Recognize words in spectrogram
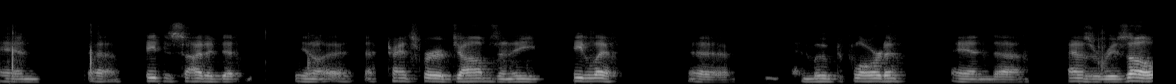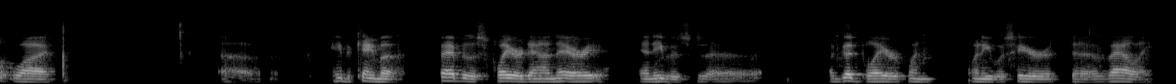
and uh, he decided that you know a, a transfer of jobs, and he he left uh, and moved to Florida. And uh, as a result, why uh, he became a fabulous player down there, and he was uh, a good player when when he was here at uh, Valley.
